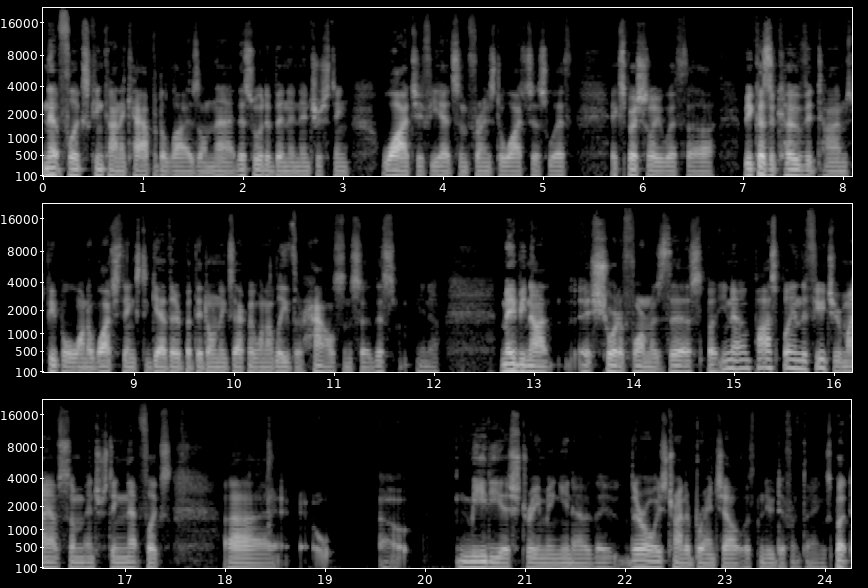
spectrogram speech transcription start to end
netflix can kind of capitalize on that. This would have been an interesting watch if you had some friends to watch this with especially with uh, because of covid times people want to watch things together but they don't exactly want to leave their house. And so this you know maybe not as short a form as this, but you know, possibly in the future might have some interesting Netflix uh, uh, media streaming. You know, they they're always trying to branch out with new different things. But,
